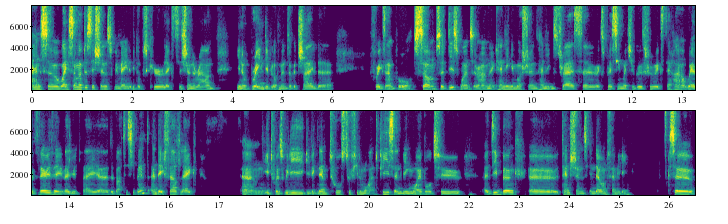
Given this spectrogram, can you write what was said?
And so while some of the sessions remain a bit obscure, like session around, you know, brain development of a child, uh, for example, some, so these ones around like handling emotions, handling stress, uh, expressing what you go through, etc., were very, very valued by uh, the participant. And they felt like um, it was really giving them tools to feel more at peace and being more able to uh, debunk uh, tensions in their own family. So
